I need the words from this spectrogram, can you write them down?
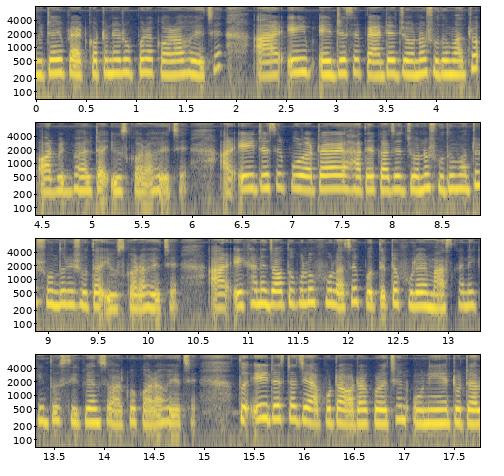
দুইটাই প্রাইড কটনের উপরে করা হয়েছে। আর এই এই ড্রেসের প্যান্টের জন্য শুধুমাত্র অরবিট ভয়েলটা ইউজ করা হয়েছে। আর এই ড্রেসের পুরোটা হাতের কাজের জন্য শুধুমাত্র সুন্দরী সুতা ইউজ করা হয়েছে। আর এখানে যতগুলো ফুল আছে, প্রত্যেকটা ফুলের মাঝখানে কিন্তু সিকোয়েন্স ওয়ার্কও করা হয়েছে। তো এই ড্রেসটা যে আপুটা অর্ডার করেছেন, উনি টোটাল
